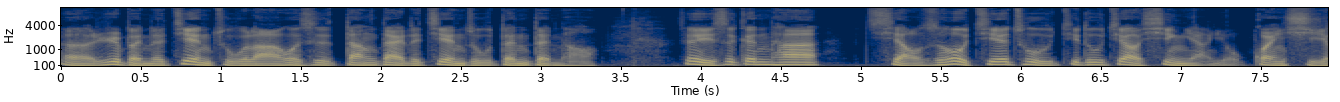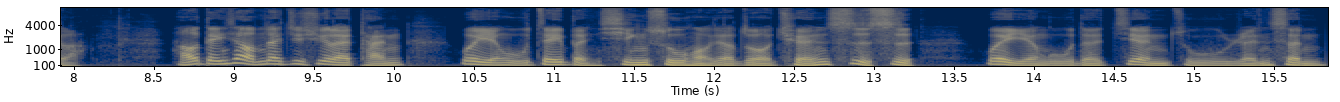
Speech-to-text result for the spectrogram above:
呃日本的建筑啦，或是当代的建筑等等哦。这也是跟他小时候接触基督教信仰有关系啦。好，等一下我们再继续来谈魏延吴这本新书哈，叫做《全世事魏延吴的建筑人生》。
